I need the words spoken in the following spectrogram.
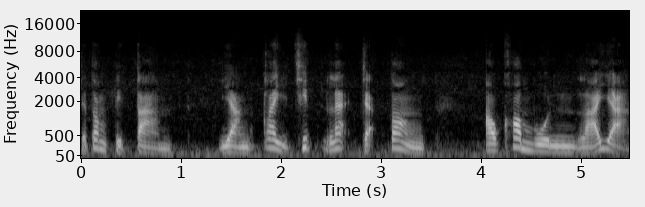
จะต้องติดตามอย่างใกล้ชิดและจะต้องเอาข้อมูลหลายอย่าง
